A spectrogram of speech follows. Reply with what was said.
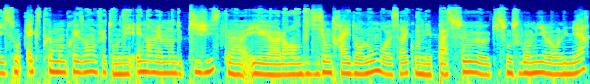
ils sont extrêmement présents en fait, on est énormément de pigistes. Et euh, alors, vous disiez, on travaille dans l'ombre. C'est vrai qu'on n'est pas ceux euh, qui sont souvent mis en lumière,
